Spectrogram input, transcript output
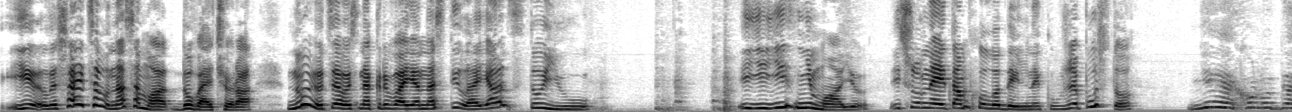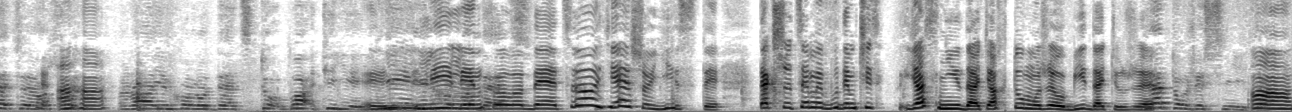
І лишається вона сама до вечора. Ну і оце ось накриває на стіл, а я стою. І її знімаю. І що в неї там в холодильнику? Вже пусто? Ні, холодець. ось Ага. Раїн холодець. То, ба, тієї. Е, Лілін, Лілін холодець. о, є що їсти. Так що це ми будемо чись... Я снідать, а хто може обідати уже? Я теж снідаю. А,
